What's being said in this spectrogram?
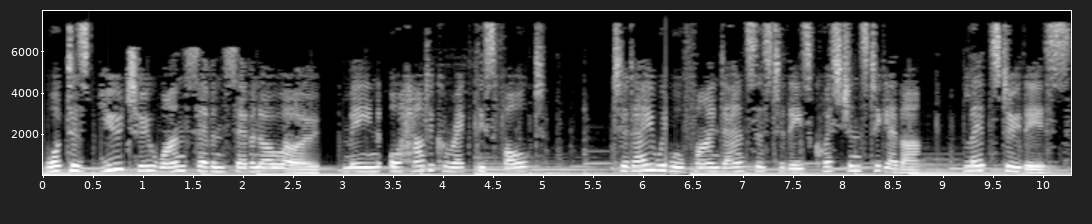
What does U217700 mean, or how to correct this fault? Today we will find answers to these questions together. Let's do this.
